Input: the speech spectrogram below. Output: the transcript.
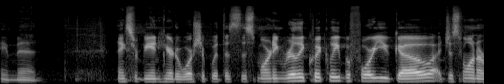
Amen. Thanks for being here to worship with us this morning. Really quickly, before you go, I just want to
